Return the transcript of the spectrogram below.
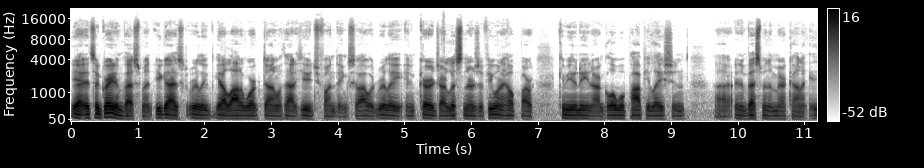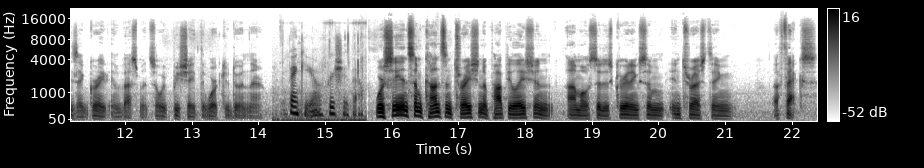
Yeah, it's a great investment. You guys really get a lot of work done without huge funding. So I would really encourage our listeners if you want to help our community and our global population, uh, an investment in Americana is a great investment. So we appreciate the work you're doing there. Thank you. I appreciate that. We're seeing some concentration of population almost that is creating some interesting effects.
